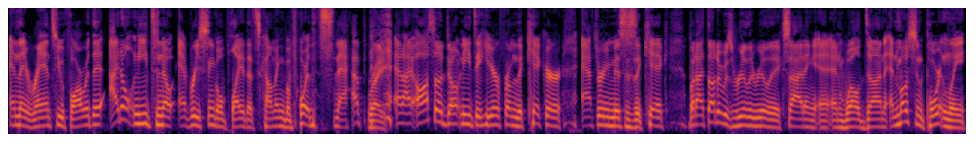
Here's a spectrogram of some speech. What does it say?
and they ran too far with it. I don't need to know every single play that's coming before the snap. Right. And I also don't need to hear from the kicker after he misses a kick. But I thought it was really, really exciting and, and well done. And most importantly,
